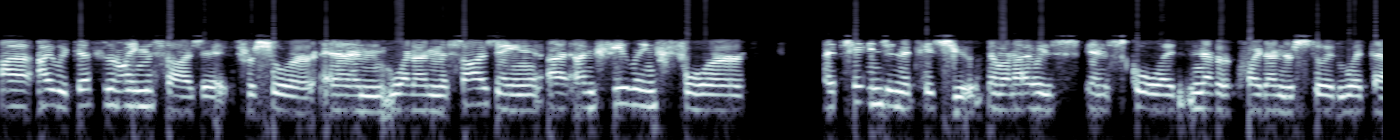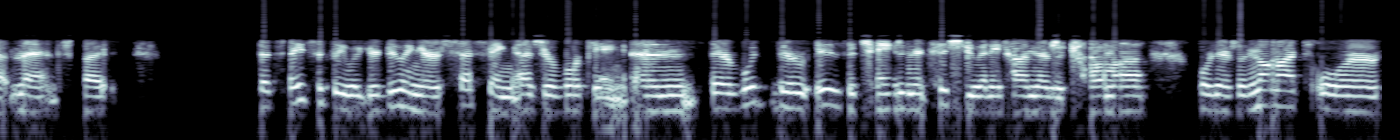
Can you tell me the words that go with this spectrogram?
Uh, I would definitely massage it for sure. And when I'm massaging, I, I'm feeling for a change in the tissue. And when I was in school, I never quite understood what that meant. But that's basically what you're doing. You're assessing as you're working, and there would there is a change in the tissue anytime there's a trauma, or there's a knot, or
